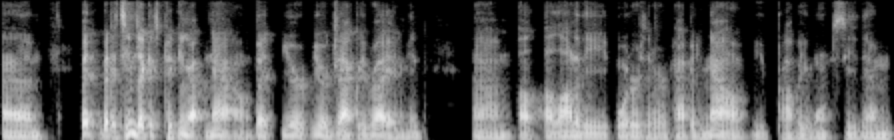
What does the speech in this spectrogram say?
Um but but it seems like it's picking up now but you're you're exactly right. I mean um a, a lot of the orders that are happening now you probably won't see them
